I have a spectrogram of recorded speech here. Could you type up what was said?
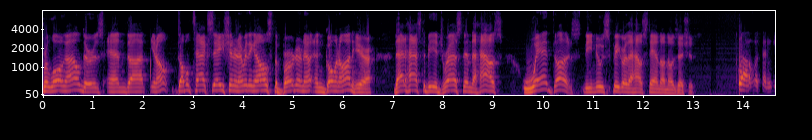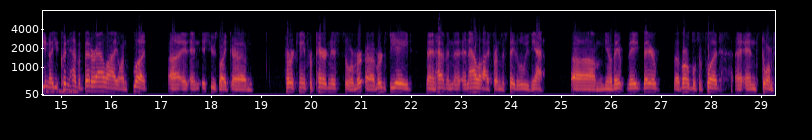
for Long Islanders, and uh, you know, double taxation and everything else, the burden and going on here, that has to be addressed in the House. Where does the new Speaker of the House stand on those issues? Well, listen, you know, you couldn't have a better ally on flood uh, and, issues like um, hurricane preparedness or uh, emergency aid than having an ally from the state of Louisiana. Um, you know, they they they're uh, vulnerable to flood and storms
